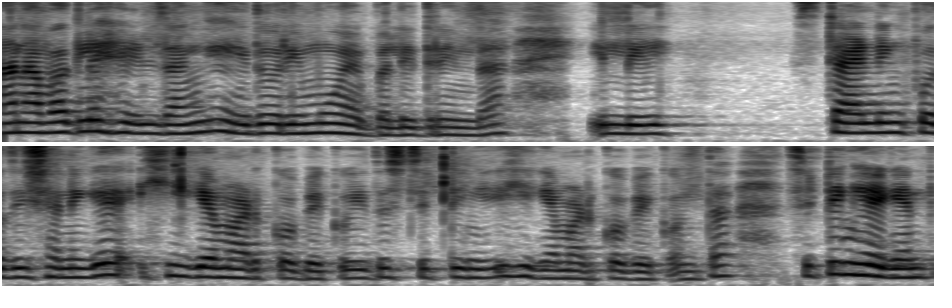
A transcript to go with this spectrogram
ನಾನು ಆವಾಗಲೇ ಹೇಳ್ದಂಗೆ ಇದು ರಿಮೂವೇಬಲ್ ಇದರಿಂದ ಇಲ್ಲಿ ಸ್ಟ್ಯಾಂಡಿಂಗ್ ಪೊಸಿಷನಿಗೆ ಹೀಗೆ ಮಾಡ್ಕೋಬೇಕು, ಇದು ಸಿಟ್ಟಿಂಗಿಗೆ ಹೀಗೆ ಮಾಡ್ಕೋಬೇಕು ಅಂತ. ಸಿಟ್ಟಿಂಗ್ ಹೇಗೆ ಅಂತ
